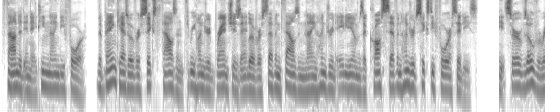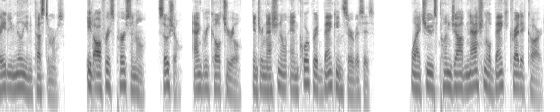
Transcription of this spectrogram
Founded in 1894, the bank has over 6,300 branches and over 7,900 ATMs across 764 cities. It serves over 80 million customers. It offers personal, social, agricultural, international and corporate banking services. Why choose Punjab National Bank credit card?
